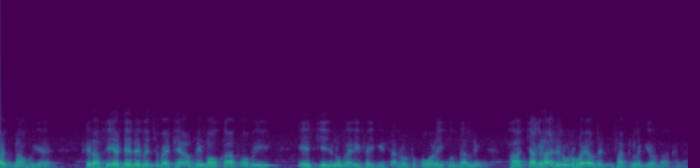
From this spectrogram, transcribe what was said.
ਘਟਨਾ ਹੋਈ ਹੈ। ਫਿਰ ਅਸੀਂ ਅੱਡੇ ਦੇ ਵਿੱਚ ਬੈਠੇ ਹਾਂ, ਅਸੀਂ ਮੌਕਾ ਤੋਂ ਵੀ ਇਸ ਚੀਜ਼ ਨੂੰ ਵੈਰੀਫਾਈ ਕੀਤਾ ਲੁੱਟਖੋ ਵਾਲੀ ਕੋਈ ਗੱਲ ਨਹੀਂ। ਹਾਂ, ਝਗੜਾ ਜ਼ਰੂਰ ਹੋਇਆ, ਉਹਦੇ 'ਚ ਸੱਟ ਲੱਗੀ ਉਹ ਦਾਖਲ ਹੈ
